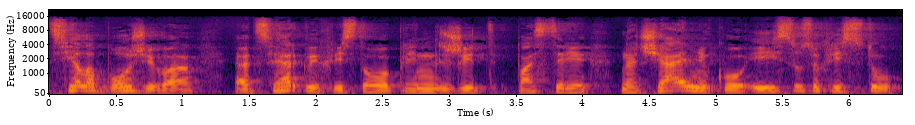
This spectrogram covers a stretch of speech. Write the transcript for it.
тела Божьего, э, Церкви Христова, принадлежит пастыре, начальнику Иисусу Христу.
